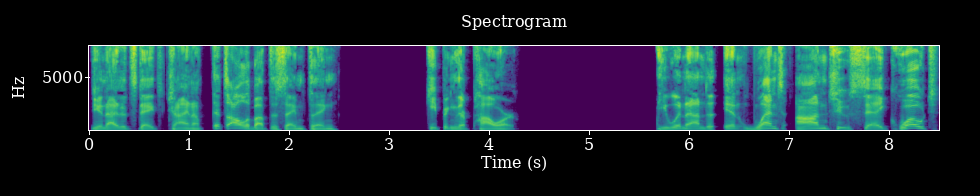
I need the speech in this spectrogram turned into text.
United States, China, it's all about the same thing, keeping their power. He went on to went on to say, quote,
